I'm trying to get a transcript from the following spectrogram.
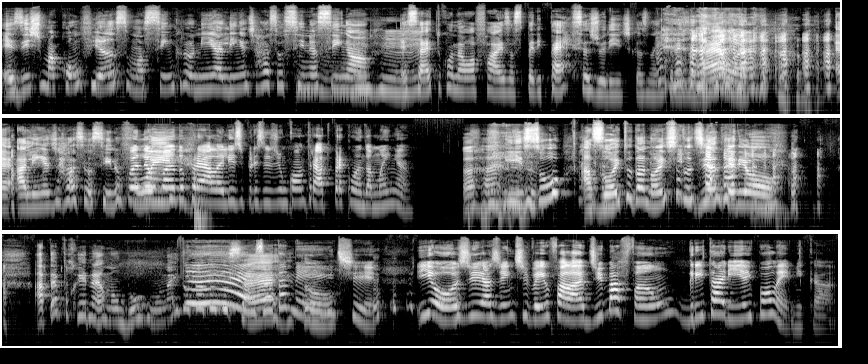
existe uma confiança, uma sincronia, a linha de raciocínio, uhum, assim, ó. Uhum. Exceto quando ela faz as peripécias jurídicas na empresa dela. é, a linha de raciocínio quando foi... Quando eu mando pra ela, Liz, precisa de um contrato pra quando? Amanhã? Uhum. Isso às oito da noite do dia anterior. Até porque, né, eu não durmo, né? Então tá tudo é, certo. Exatamente. E hoje a gente veio falar de bafão, gritaria e polêmica.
